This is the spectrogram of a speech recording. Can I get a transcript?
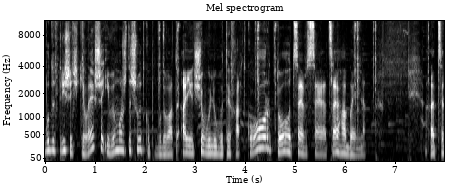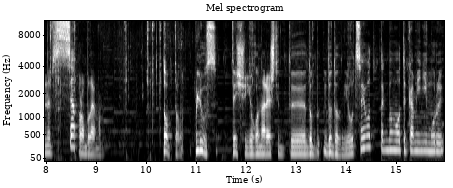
буде трішечки легше, і ви можете швидко побудувати. А якщо ви любите хардкор, то це все, це габельня. Але це не вся проблема. Тобто, плюс те, що його нарешті додали оцей от, так би мовити, кам'яні мури.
